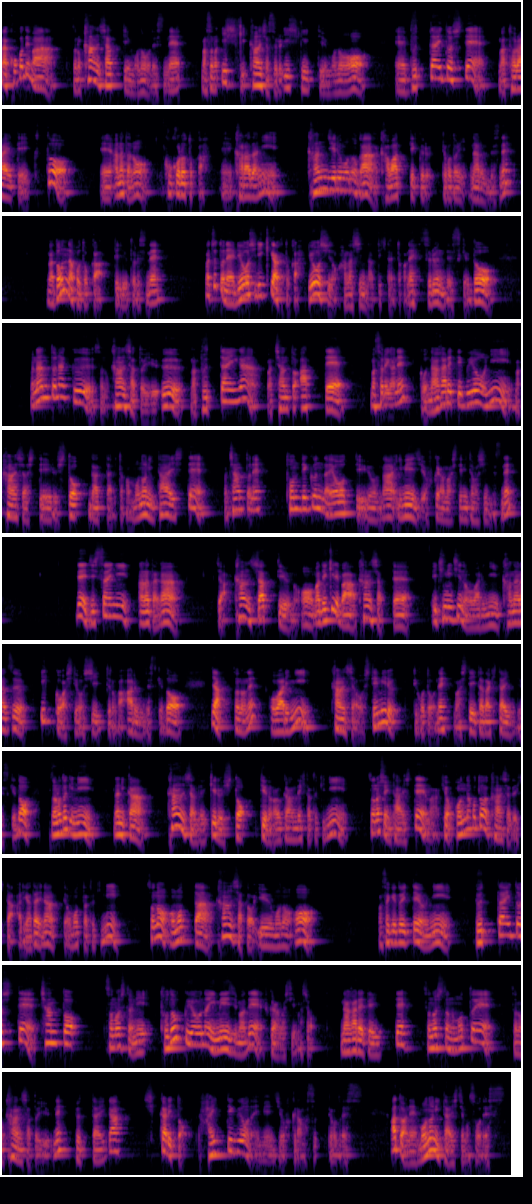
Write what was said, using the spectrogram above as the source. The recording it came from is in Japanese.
まあ、ここでは、その感謝っていうものをですね、まあ、その意識、感謝する意識っていうものをえ物体として、ま捉えていくと、えあなたの心とか、え体に感じるものが変わってくるってことになるんですね。まあ、どんなことかっていうとですね、まあ、ちょっとね、量子力学とか量子の話になってきたりとかね、するんですけど、まあ、なんとなくその感謝という、ま物体がちゃんとあって、まあ、それがね、こう流れていくように、ま感謝している人だったりとか、ものに対して、ちゃんとね、飛んでくんだよっていうようなイメージを膨らましてみてほしいんですね。で、実際にあなたが、じゃあ感謝っていうのを、まあ、できれば感謝って一日の終わりに必ず1個はしてほしいっていうのがあるんですけど、じゃあそのね、終わりに感謝をしてみるってことをね、まあ、していただきたいんですけど、その時に何か感謝できる人っていうのが浮かんできた時に、その人に対して、まあ、今日こんなことが感謝できた、ありがたいなって思った時に、その思った感謝というものを、先ほど言ったように物体としてちゃんとその人に届くようなイメージまで膨らましてみましょう。流れていってその人のもとへその感謝というね物体がしっかりと入っていくようなイメージを膨らますってことです。あとはね、物に対してもそうです。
